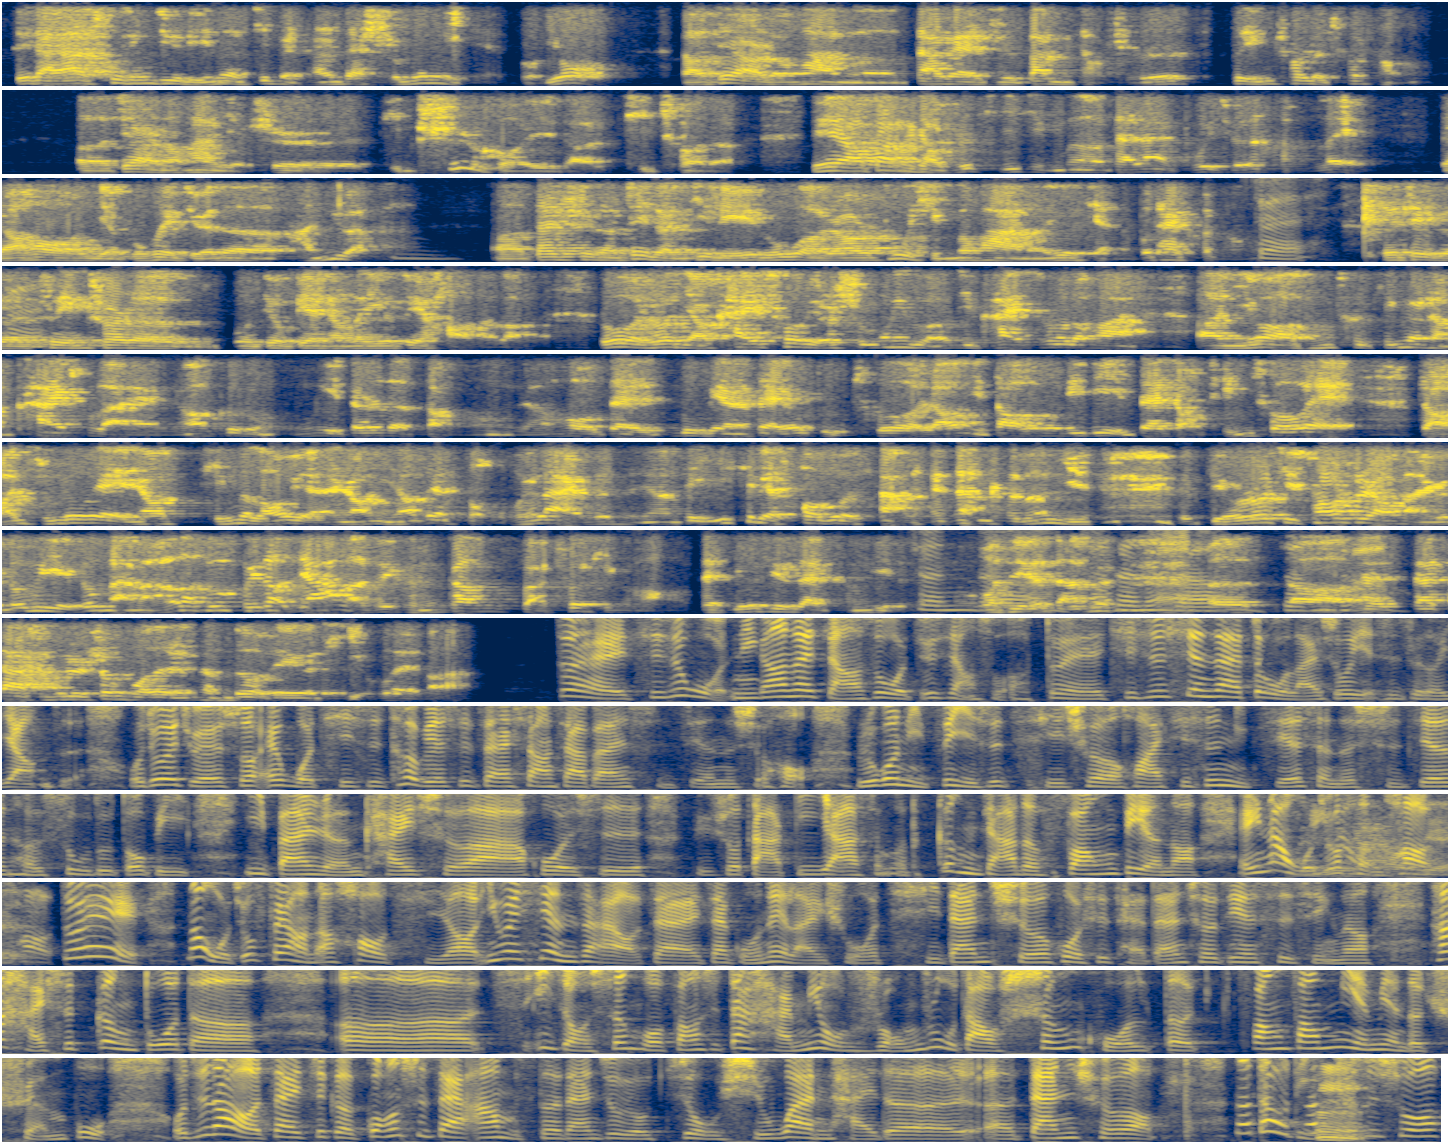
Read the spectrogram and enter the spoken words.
所以大家的出行距离呢基本上是在十公里左右。然后这样的话呢，大概是半个小时自行车的车程，呃，这样的话也是挺适合于的骑车的。因为要半个小时骑行呢，大家也不会觉得很累，然后也不会觉得很远，啊，但是呢，这段距离如果要是步行的话呢，又显得不太可能。对，所以这个自行车的我就变成了一个最好的了。如果说你要开车，比如十公里左右去开车的话，啊，你又要从车停车场开出来，然后各种红绿灯的等，然后在路面上再有堵车，然后你到了目的地再找停车位，找完停车位，然后停的老远，然后你要再走回来，或怎样，这一系列操作下来，那可能你，比如说去超市要买个东西，都买完了，都回到家了，这可能刚把车停好，对尤其是在城里，我觉得咱们呃啊，在在大城市生活的人可能都有这个体会吧。对，其实我你刚刚在讲的时候，我就想说，哦，对，其实现在对我来说也是这个样子，我就会觉得说，哎，我其实特别是在上下班时间的时候，如果你自己是骑车的话，其实你节省的时间和速度都比一般人开车啊，或者是比如说打的呀什么的更加的方便呢。哎，那我就很好，对，那我就非常的好奇啊，因为现在啊，在在国内来说，骑单车或者是踩单车这件事情呢，它还是更多的呃是一种生活方式，但还没有融入到生活的方方面面的全部。我知道，在这个光是在阿姆斯特丹就有九十万台的呃单车哦。那到底就是说，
